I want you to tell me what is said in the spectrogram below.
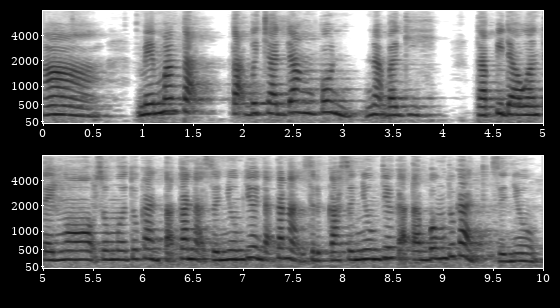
Ha, memang tak tak bercadang pun nak bagi. Tapi dah orang tengok semua tu kan. Takkan nak senyum je. Takkan nak sedekah senyum je kat tabung tu kan. Senyum.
